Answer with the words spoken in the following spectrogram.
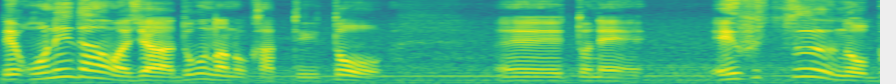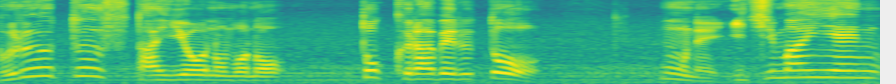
でお値段はじゃあどうなのかっていうとえー、っとね F2 の Bluetooth 対応のものと比べるともうね1万円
